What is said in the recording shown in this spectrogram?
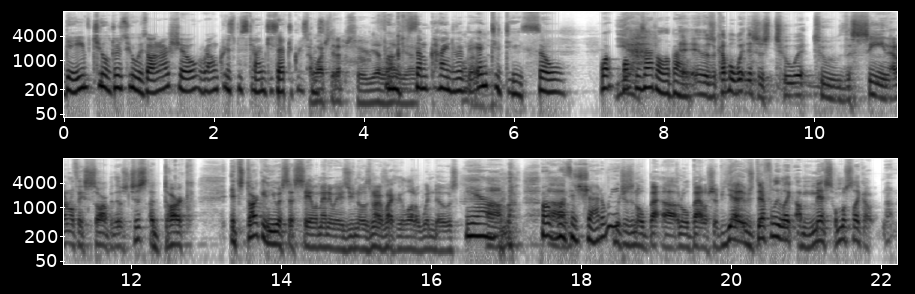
Dave Childers, who was on our show around Christmas time, just after Christmas. I watched that episode. Yeah, from yeah. some kind of entity. So, what what was that all about? And there's a couple witnesses to it, to the scene. I don't know if they saw it, but there was just a dark. It's dark in USS Salem, anyway, as you know. There's not exactly a lot of windows. Yeah. Um, but was it shadowy? which is an old ba- uh, an old battleship. Yeah, it was definitely like a mist, almost like a. I don't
